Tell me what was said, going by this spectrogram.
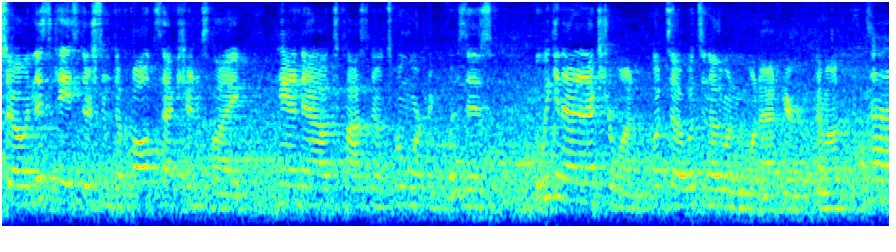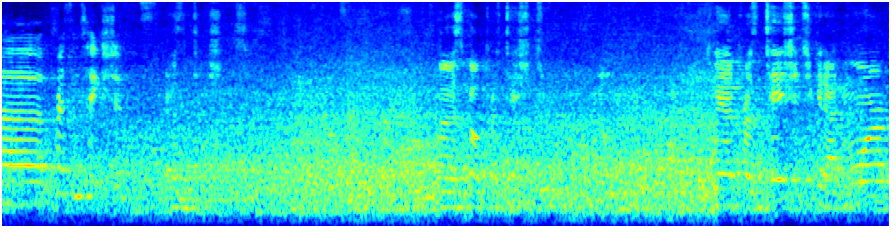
So in this case, there's some default sections like handouts, class notes, homework, and quizzes, but we can add an extra one. What's, uh, what's another one we want to add here, Emma? Uh, presentations. Presentations. Uh, spelled presentations. So we add presentations, you can add more,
